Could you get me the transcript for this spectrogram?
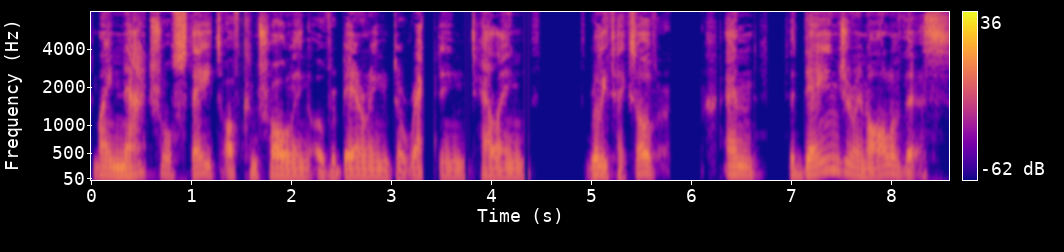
my natural state of controlling, overbearing, directing, telling really takes over. And the danger in all of this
